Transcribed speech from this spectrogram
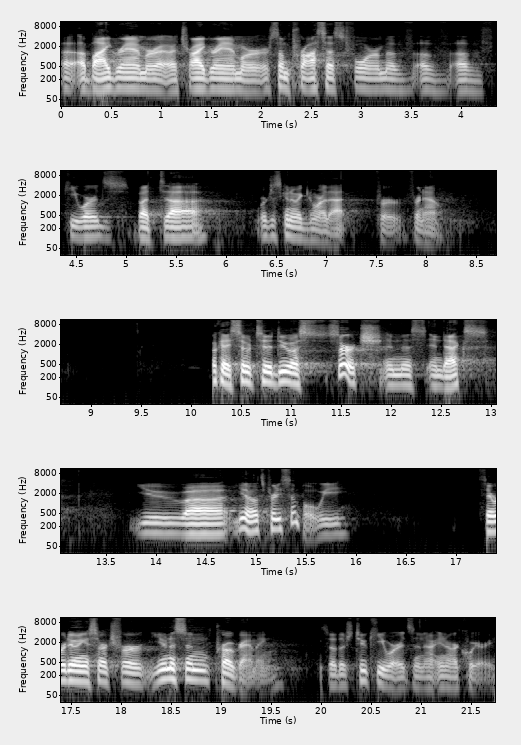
a, bigram or a trigram or some processed form of, of, of keywords, but uh, we're just going to ignore that for, for now. Okay, so to do a search in this index, you, uh, you know, it's pretty simple. We say we're doing a search for unison programming. So there's two keywords in our, in our query.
